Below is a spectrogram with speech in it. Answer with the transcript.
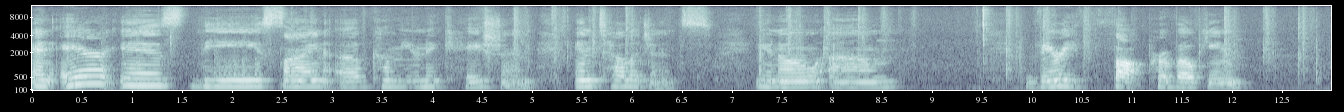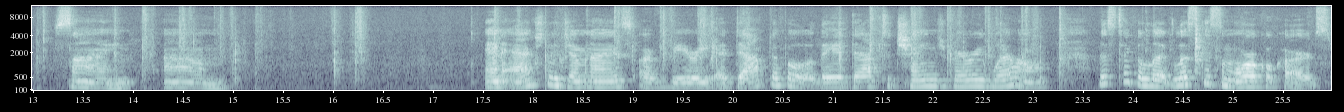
And air is the sign of communication, intelligence, you know, um, very thought-provoking sign. Um, and actually Geminis are very adaptable. They adapt to change very well. Let's take a look. Let's get some oracle cards.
